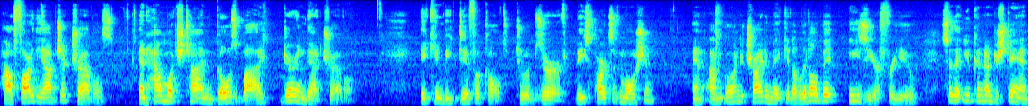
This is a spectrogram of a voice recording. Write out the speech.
how far the object travels and how much time goes by during that travel. It can be difficult to observe these parts of motion, and I'm going to try to make it a little bit easier for you so that you can understand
